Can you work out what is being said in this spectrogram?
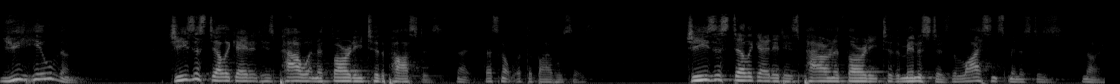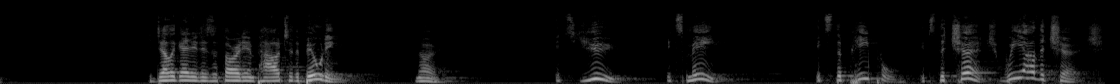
You heal them. Jesus delegated his power and authority to the pastors. No, that's not what the Bible says. Jesus delegated his power and authority to the ministers, the licensed ministers. No. He delegated his authority and power to the building. No. It's you. It's me. It's the people. It's the church. We are the church.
